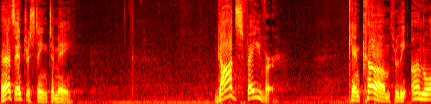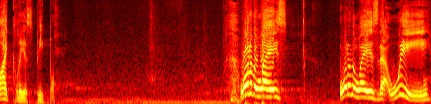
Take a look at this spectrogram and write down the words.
That's interesting to me. God's favor can come through the unlikeliest people. One of the ways one of the ways that we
